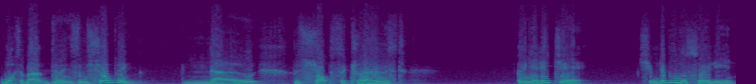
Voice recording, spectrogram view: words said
What about doing some shopping? No, the shops are closed. Öneri C. Şimdi bunu söyleyin.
